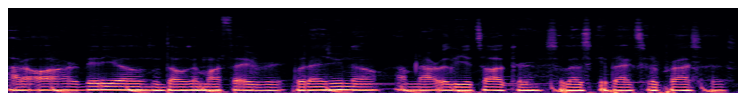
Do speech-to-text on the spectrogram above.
out of all her videos, those are my favorite. But as you know, I'm not really a talker, so let's get back to the process.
